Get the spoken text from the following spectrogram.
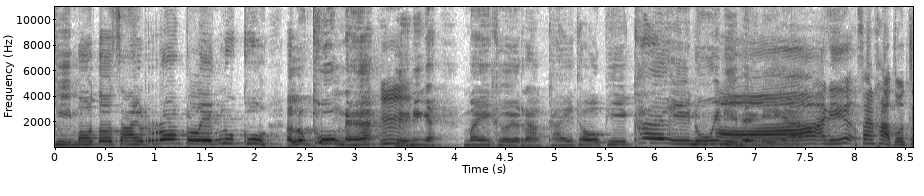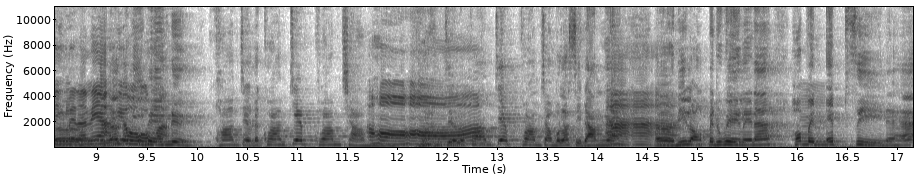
ขี่มอเตอร์ไซค์ร้องเพลงลูกคู่อะลูกทุ่งนะฮะอืม เพลงนี้ไงไม่เคยรักใครเท่าพี่ไข่นุ้ยนี่เพลงนี้ไงอ๋ออันนี้แฟนคลับตัวจริงเลยนะเนี่ยแล้วพี่ก็โอมีมเพลงอะหนึ่ง ความเจ็บและความเจ็บความช้อ๋อำความเจ็บและความเจ็บความช้ำบนรักสีดำเนี่ยอ่าอ่าเอออ่านี่ร้องเป็นทุกเพลงเลยนะ เพราะเป็น FC นะฮะ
